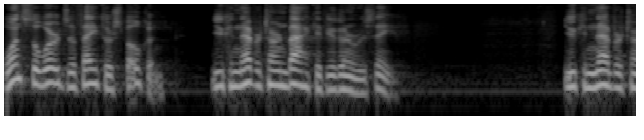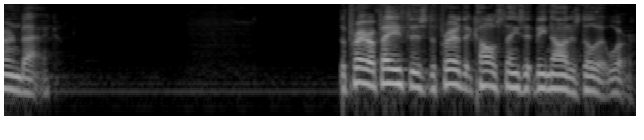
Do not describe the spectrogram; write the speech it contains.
Once the words of faith are spoken, you can never turn back if you're going to receive. You can never turn back. The prayer of faith is the prayer that calls things that be not as though it were.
